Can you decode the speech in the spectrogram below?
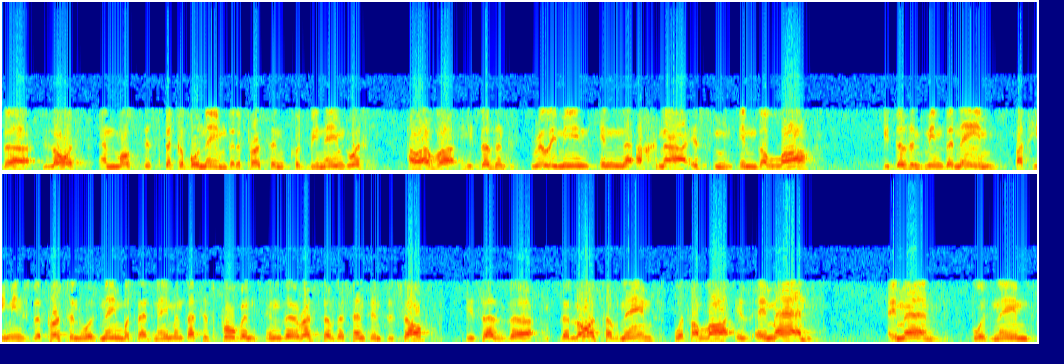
the lowest and most despicable name that a person could be named with. However, he doesn't really mean in akhna ism in the Allah. He doesn't mean the name, but he means the person who is named with that name, and that is proven in the rest of the sentence itself. He says the, the lowest of names with Allah is a man, a man who is named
